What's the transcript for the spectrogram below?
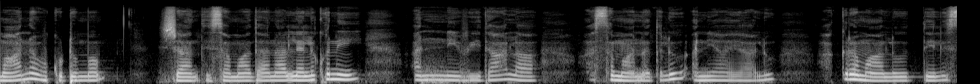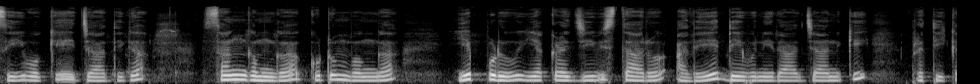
మానవ కుటుంబం. శాంతి సమాధానాలు నెలకొని అన్ని విధాల అసమానతలు అన్యాయాలు అక్రమాలు తెలిసి ఒకే జాతిగా సంఘంగా కుటుంబంగా ఎప్పుడు ఎక్కడ జీవిస్తారో అదే దేవుని రాజ్యానికి ప్రతీక.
